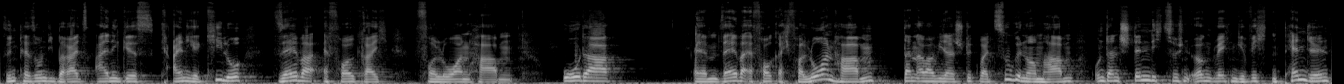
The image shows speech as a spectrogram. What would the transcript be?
sind Personen, die bereits einiges, einige Kilo selber erfolgreich verloren haben oder ähm, selber erfolgreich verloren haben, dann aber wieder ein Stück weit zugenommen haben und dann ständig zwischen irgendwelchen Gewichten pendeln,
